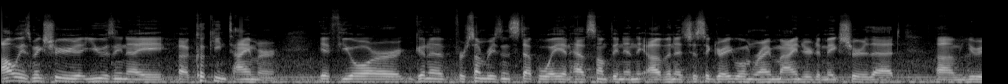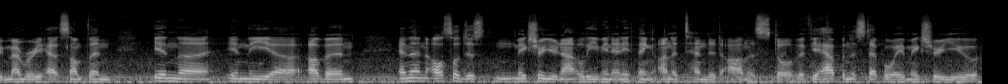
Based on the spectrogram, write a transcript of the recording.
Always make sure you're using a, a, cooking timer. If you're gonna, for some reason, step away and have something in the oven, it's just a great one reminder to make sure that um, you remember you have something in the in the uh, oven. And then also just make sure you're not leaving anything unattended on the stove. If you happen to step away, make sure you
